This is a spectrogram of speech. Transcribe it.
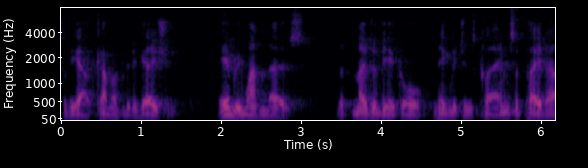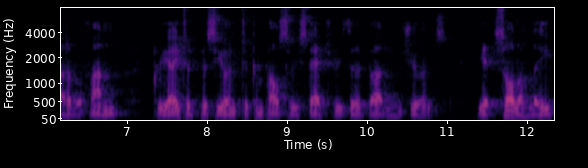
for the outcome of litigation. Everyone knows that motor vehicle negligence claims are paid out of a fund created pursuant to compulsory statutory third party insurance, yet solemnly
